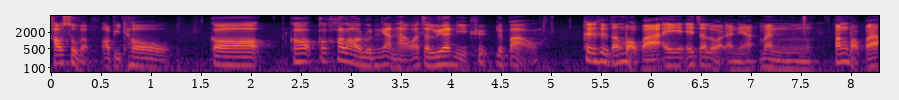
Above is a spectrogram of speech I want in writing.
เข้าสู่แบบออร์บิทัลก็ก็ก็ต้องรอลุ้นกันฮะว่าจะเลื่อนอีกหรือเปล่า คือคือต้องบอกว่าไอ้ไอ้จรวดอันเนี้ยมันต้องบอกว่า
